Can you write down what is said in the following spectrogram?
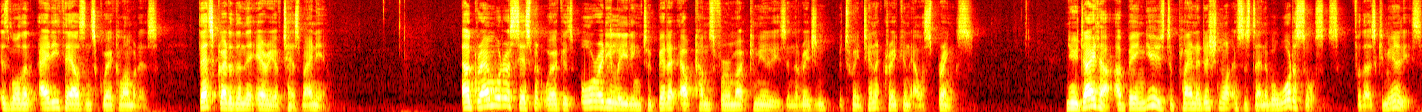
is more than 80,000 square kilometres. That's greater than the area of Tasmania. Our groundwater assessment work is already leading to better outcomes for remote communities in the region between Tennant Creek and Alice Springs. New data are being used to plan additional and sustainable water sources for those communities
